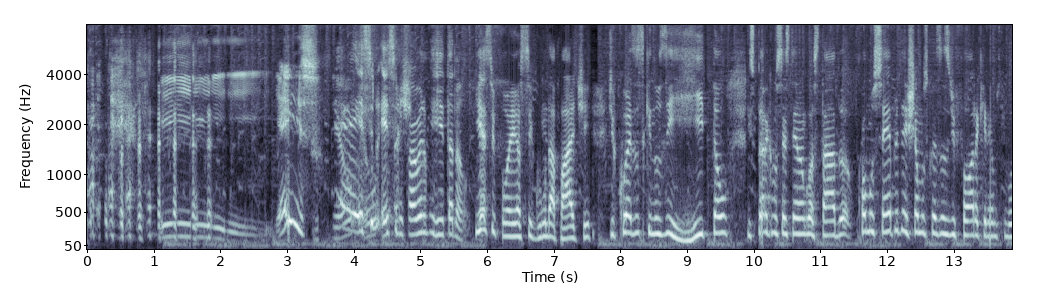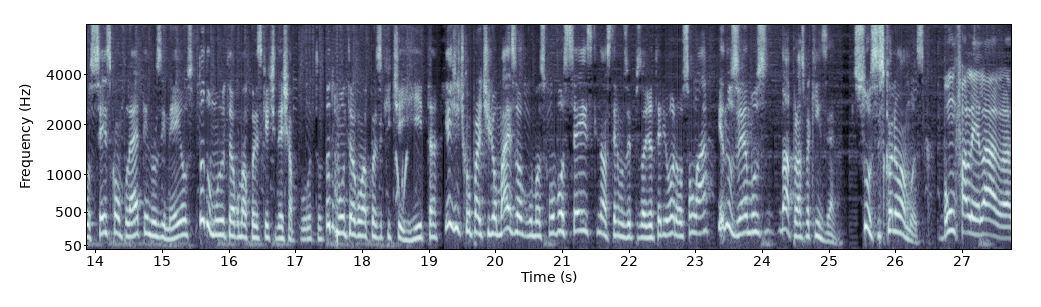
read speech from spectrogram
E... e é isso. Eu- É, esse, eu- esse uniforme não me irrita, não. E esse foi a segunda parte de coisas que nos irritam. Espero que vocês tenham gostado. Como sempre, deixamos coisas de fora, queremos que vocês completem nos e-mails. Todo mundo tem alguma coisa que te deixa puto, todo mundo tem alguma coisa que te irrita. E a gente compartilhou mais algumas com vocês que nós temos no episódio anterior, ouçam lá. E nos vemos na próxima quinzena. Sus, escolha uma música. Bum, falei lá,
